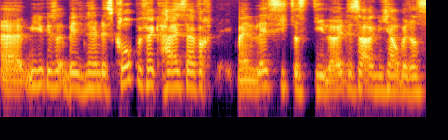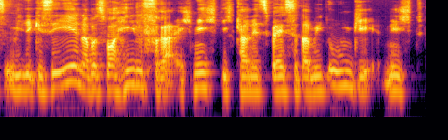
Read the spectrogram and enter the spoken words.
äh, wie du gesagt hast, Teleskopeffekt heißt einfach, ich meine, letztlich, dass die Leute sagen, ich habe das wieder gesehen, aber es war hilfreich, nicht? Ich kann jetzt besser damit umgehen, nicht?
